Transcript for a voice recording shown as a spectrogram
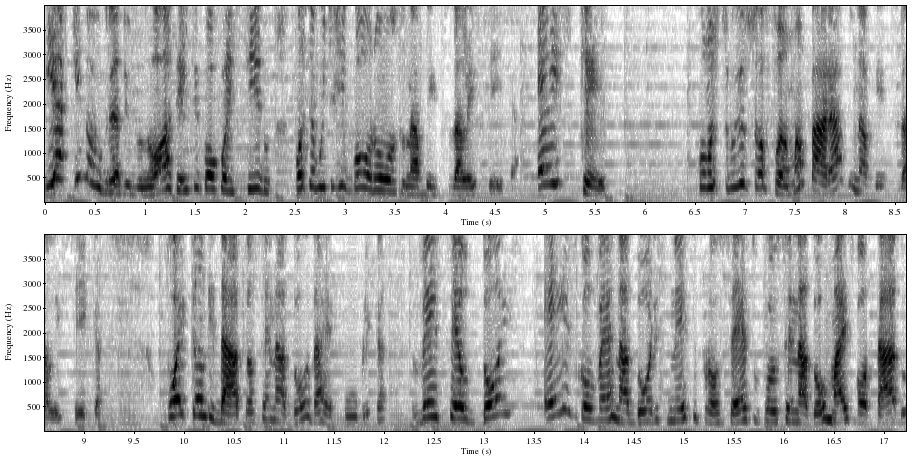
E aqui no Rio Grande do Norte, ele ficou conhecido por ser muito rigoroso na Blitz da Lei Seca. Eis que construiu sua fama amparado na Blitz da Lei Seca, foi candidato a senador da República, venceu dois ex-governadores nesse processo, foi o senador mais votado,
